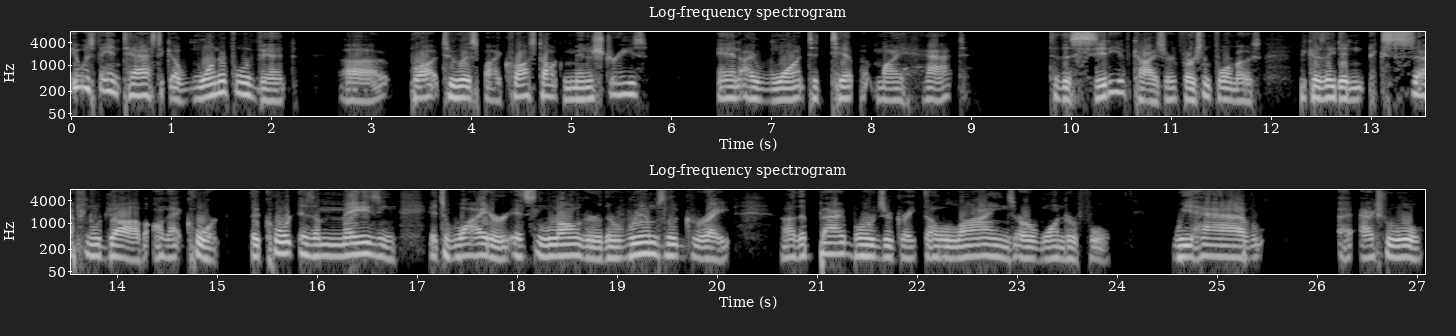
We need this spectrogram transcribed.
It was fantastic, a wonderful event uh, brought to us by Crosstalk Ministries. And I want to tip my hat to the city of Keyser, first and foremost, because they did an exceptional job on that court. The court is amazing. It's wider, it's longer. The rims look great. Uh, the backboards are great. The lines are wonderful. We have an actual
